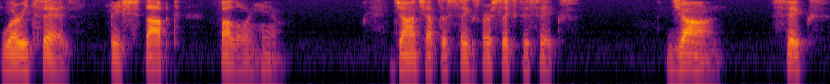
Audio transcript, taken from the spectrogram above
where it says they stopped following him. John chapter 6, verse 66. John 6,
